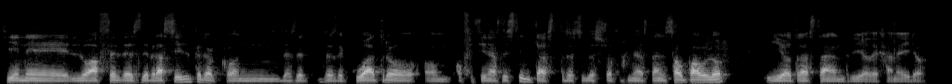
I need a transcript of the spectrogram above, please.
Tiene, lo hace desde Brasil, pero con, desde, desde cuatro um, oficinas distintas. Tres de sus oficinas están en Sao Paulo y otra está en Río de Janeiro.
